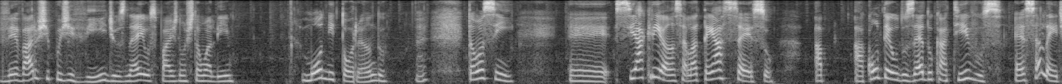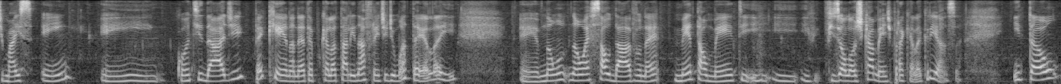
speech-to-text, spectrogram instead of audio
vê vários tipos de vídeos, né? E os pais não estão ali monitorando, né? Então, assim, é, se a criança ela tem acesso a, a conteúdos educativos, é excelente, mas em em quantidade pequena, né? Até porque ela está ali na frente de uma tela e é, não, não é saudável, né? Mentalmente e, e, e fisiologicamente para aquela criança. Então,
